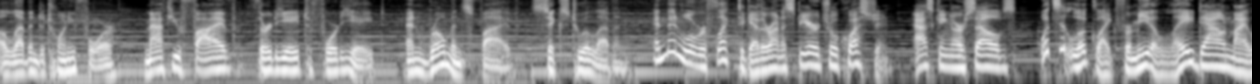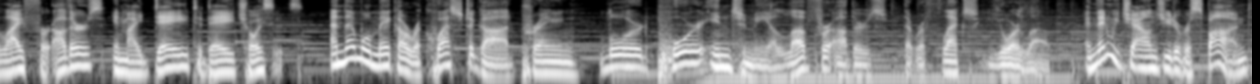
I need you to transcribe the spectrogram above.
11 to 24, Matthew 5 38 to 48, and Romans 5 6 to 11. And then we'll reflect together on a spiritual question, asking ourselves, What's it look like for me to lay down my life for others in my day to day choices? And then we'll make our request to God, praying, Lord, pour into me a love for others that reflects your love. And then we challenge you to respond,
